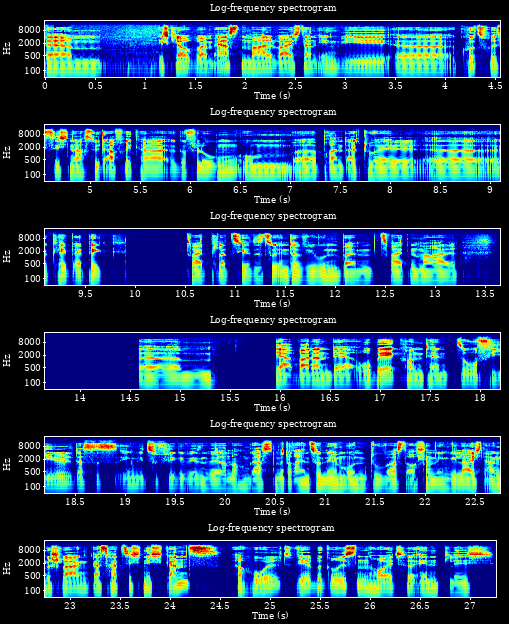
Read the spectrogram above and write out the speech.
Ähm, ich glaube, beim ersten Mal war ich dann irgendwie äh, kurzfristig nach Südafrika geflogen, um äh, brandaktuell äh, Cape Epic Zweitplatzierte zu interviewen. Beim zweiten Mal ähm, ja, war dann der Roubaix-Content so viel, dass es irgendwie zu viel gewesen wäre, noch einen Gast mit reinzunehmen. Und du warst auch schon irgendwie leicht angeschlagen. Das hat sich nicht ganz erholt. Wir begrüßen heute endlich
